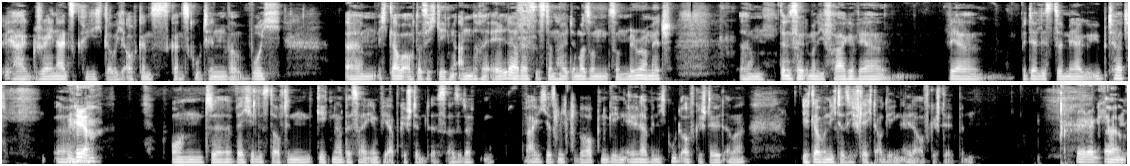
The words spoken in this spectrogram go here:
ja, Grey Knights kriege ich, glaube ich, auch ganz, ganz gut hin, wo wo ich, ähm, ich glaube auch, dass ich gegen andere Elder, das ist dann halt immer so ein, so ein Mirror-Match. Ähm, dann ist halt immer die Frage, wer, wer mit der Liste mehr geübt hat. Ähm, ja. und äh, welche Liste auf den Gegner besser irgendwie abgestimmt ist. Also da wage ich jetzt nicht zu behaupten, gegen Elder bin ich gut aufgestellt, aber ich glaube nicht, dass ich schlecht auch gegen Elder aufgestellt bin. Denke ich auch. Ähm,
